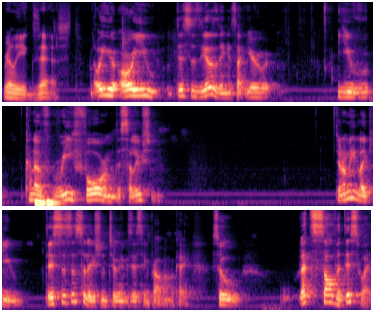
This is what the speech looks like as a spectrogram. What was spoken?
really exist or you or you. This is the other thing is that you you kind of reform the solution. Do you know what I mean? Like you, this is a solution to an existing problem. Okay, so let's solve it this way.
